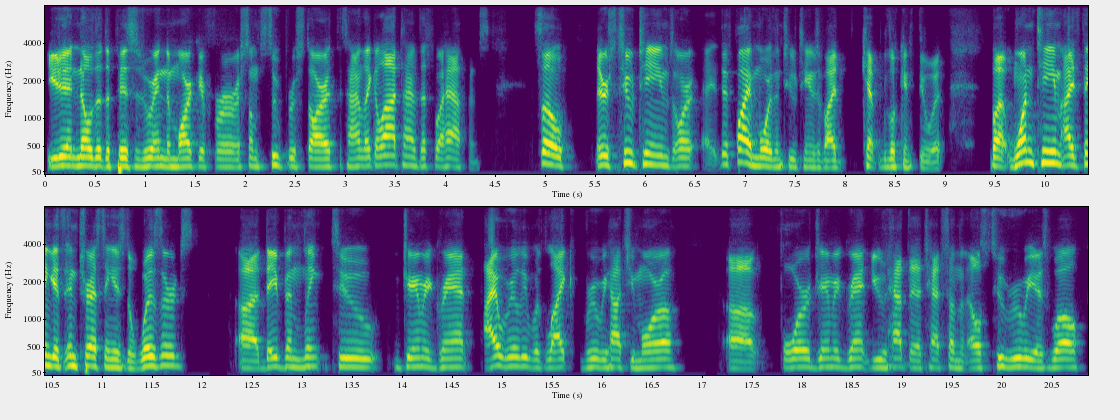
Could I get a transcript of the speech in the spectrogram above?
You didn't know that the Pistons were in the market for some superstar at the time. Like a lot of times that's what happens. So there's two teams, or there's probably more than two teams if I kept looking through it. But one team I think is interesting is the Wizards. Uh, they've been linked to Jerami Grant. I really would like Rui Hachimura uh, for Jerami Grant. You'd have to attach something else to Rui as well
